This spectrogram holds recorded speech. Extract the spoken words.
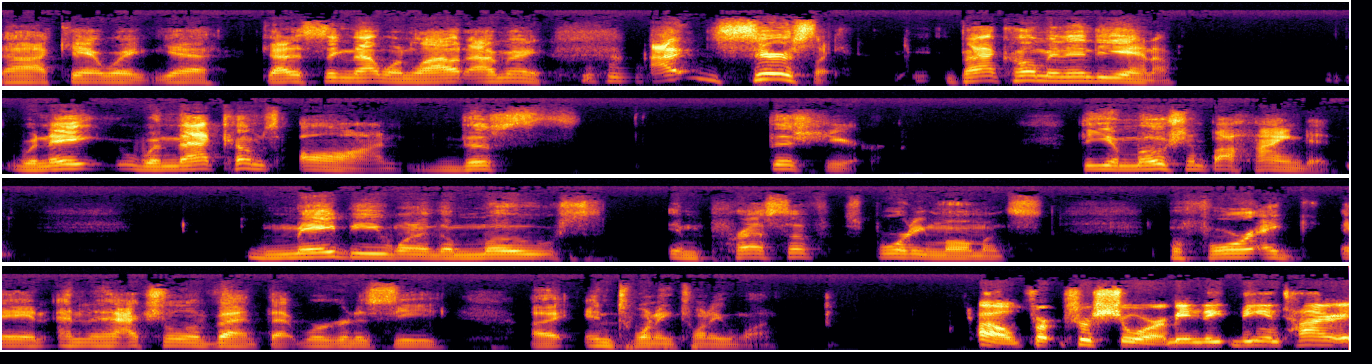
I can't wait. Yeah, got to sing that one loud. I mean, I seriously, back home in Indiana, when they when that comes on this this year, the emotion behind it may be one of the most impressive sporting moments before a, an, an actual event that we're going to see uh, in 2021. Oh, for, for sure. I mean, the, the entire,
